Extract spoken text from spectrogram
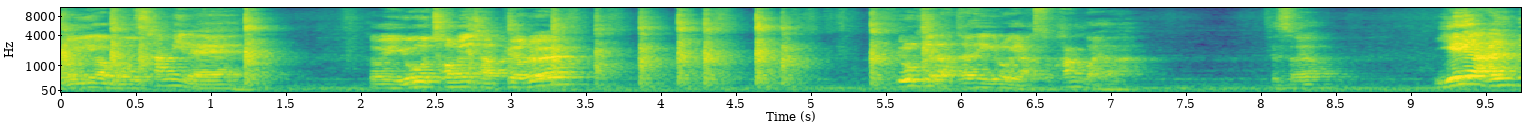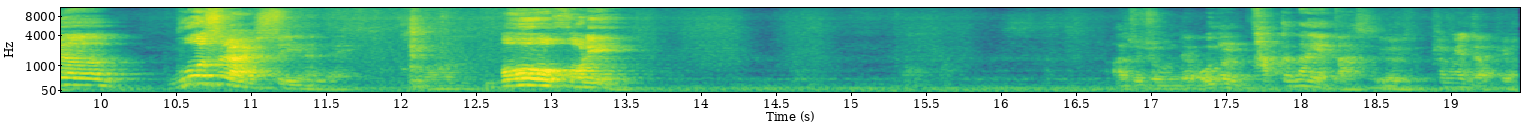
여기가 뭐 3이래. 그러면 이 점의 좌표를 이렇게 나타내기로 약속한 거야. 됐어요? 얘 알면 무엇을 알 수 있는데? 오, 거리. 아주 좋은데 오늘 다 끝나겠다. 이 평면 좌표.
